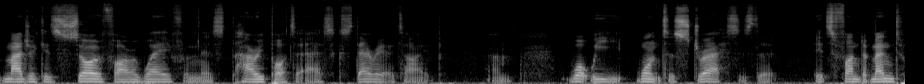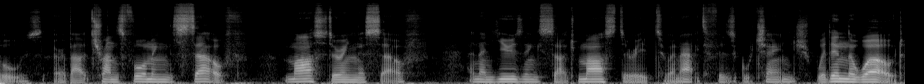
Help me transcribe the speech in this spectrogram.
magic is so far away from this Harry Potter esque stereotype. Um, what we want to stress is that its fundamentals are about transforming the self, mastering the self, and then using such mastery to enact physical change within the world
